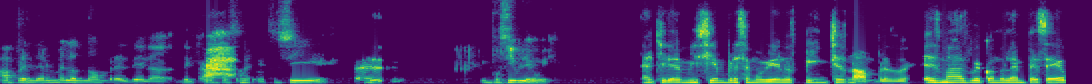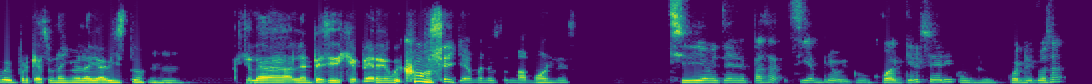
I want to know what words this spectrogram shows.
aprenderme los nombres de la de cada personaje. Eso sí, imposible, güey. Al chile a mí siempre se me olvidan los pinches nombres, güey. Es más, güey, cuando la empecé, güey, porque hace un año la había visto, hasta la, la empecé y dije, verga, güey, ¿cómo se llaman estos mamones? Sí, a mí también me pasa siempre, güey. Con cualquier serie, con cualquier cosa,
